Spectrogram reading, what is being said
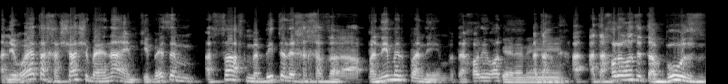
אני רואה את החשש בעיניים, כי בעצם אסף מביט עליך חזרה, פנים אל פנים, ואתה יכול לראות, כן, אתה, אני... אתה יכול לראות את הבוז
